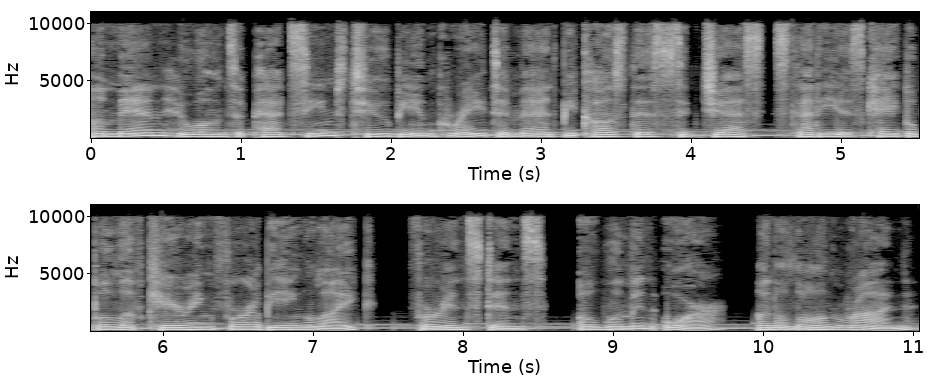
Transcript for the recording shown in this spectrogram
A man who owns a pet seems to be in great demand because this suggests that he is capable of caring for a being like, for instance, a woman or, on a long run,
